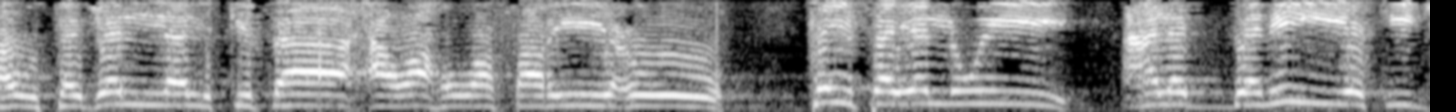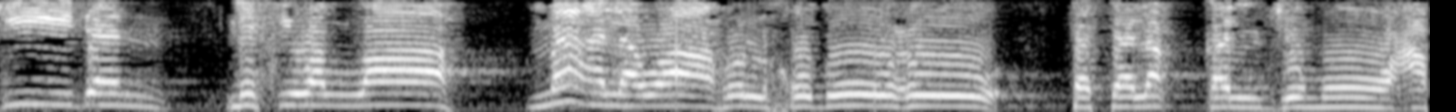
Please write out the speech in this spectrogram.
أو تجلى الكفاح وهو صريع كيف يلوي على الدنية جيدا لسوى الله ما لواه الخضوع فتلقى الجموع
